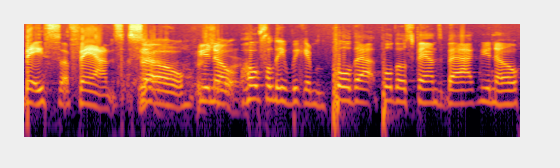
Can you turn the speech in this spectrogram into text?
base of fans. So Yeah, you know, sure. hopefully we can pull that pull those fans back. You know,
